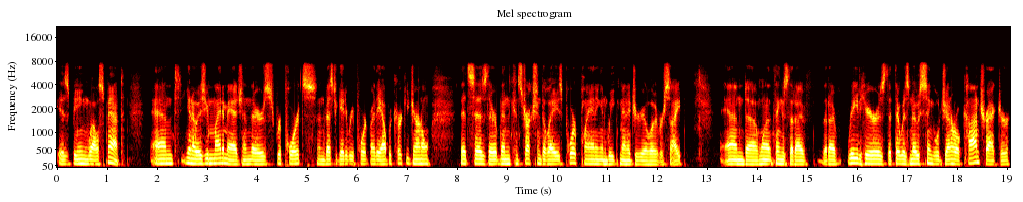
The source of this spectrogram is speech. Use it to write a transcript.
is being well spent. And you know, as you might imagine, there's reports, investigative report by the Albuquerque Journal that says there have been construction delays, poor planning, and weak managerial oversight. And uh, one of the things that I've that I've read here is that there was no single general contractor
